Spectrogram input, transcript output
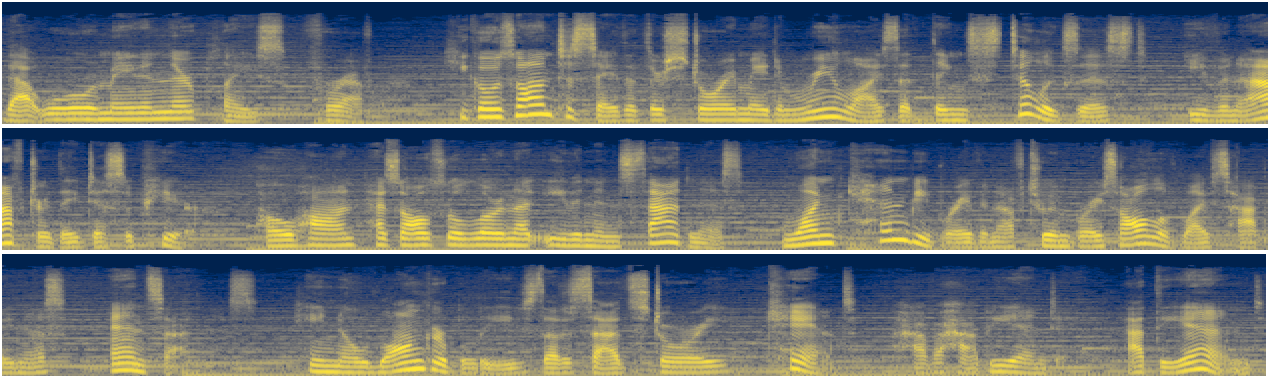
that will remain in their place forever. He goes on to say that their story made him realize that things still exist even after they disappear. Pohan has also learned that even in sadness, one can be brave enough to embrace all of life's happiness and sadness. He no longer believes that a sad story can't have a happy ending. At the end,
